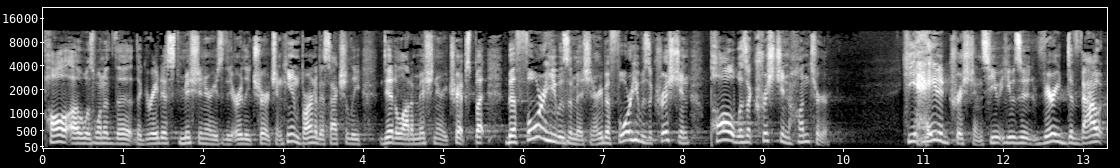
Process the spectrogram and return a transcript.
Paul uh, was one of the, the greatest missionaries of the early church, and he and Barnabas actually did a lot of missionary trips. But before he was a missionary, before he was a Christian, Paul was a Christian hunter. He hated Christians. He, he was a very devout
